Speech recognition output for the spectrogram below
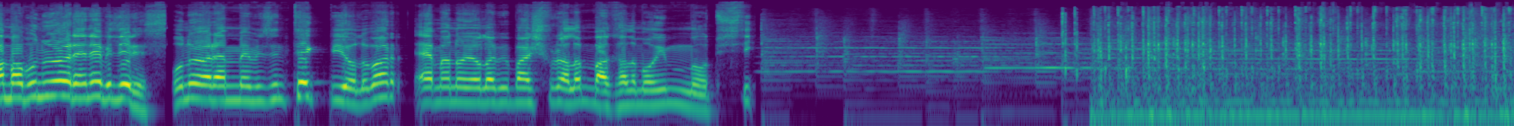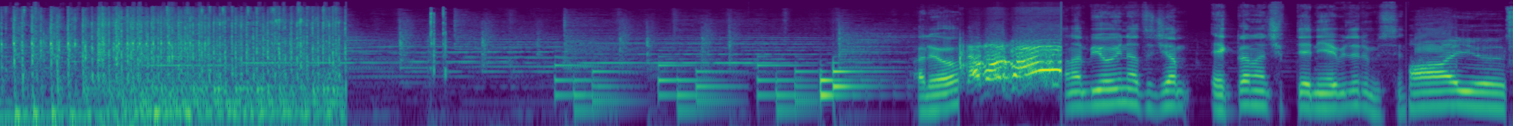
Ama bunu öğrenebiliriz. Bunu öğrenmemizin tek bir yolu var. Hemen o yola bir başvuralım. Bakalım oyun mu otistik. Alo. Sana bir oyun atacağım. Ekran açıp deneyebilir misin? Hayır.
